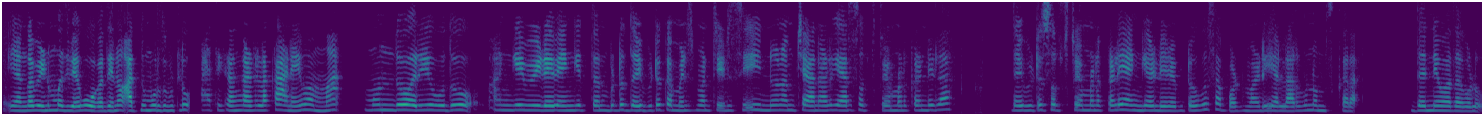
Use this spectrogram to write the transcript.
ಹೆಂಗ ಹೆಣ್ಣು ಮದುವೆಗೆ ಹೋಗೋದೇನೋ ಮುರಿದು ಬಿಟ್ಲು ಆತಿ ಹಂಗಾಡಲ್ಲ ಕಾಣೆ ಅಮ್ಮ, ಮುಂದುವರಿಯುವುದು. ಹಂಗೆ ವಿಡಿಯೋ ಹೆಂಗಿತ್ತು ಅಂದ್ಬಿಟ್ಟು ದಯವಿಟ್ಟು ಕಮೆಂಟ್ಸ್ ಮಾಡಿ ತಿಳಿಸಿ. ಇನ್ನೂ ನಮ್ಮ ಚಾನಲ್ಗೆ ಯಾರು ಸಬ್ಸ್ಕ್ರೈಬ್ ಮಾಡ್ಕೊಂಡಿಲ್ಲ, ದಯವಿಟ್ಟು ಸಬ್ಸ್ಕ್ರೈಬ್ ಮಾಡ್ಕೊಳ್ಳಿ. ಹಂಗೆ ಹೇಳಿಬಿಟ್ಟು ಸಪೋರ್ಟ್ ಮಾಡಿ. ಎಲ್ಲರಿಗೂ ನಮಸ್ಕಾರ. ಧನ್ಯವಾದಗಳು.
